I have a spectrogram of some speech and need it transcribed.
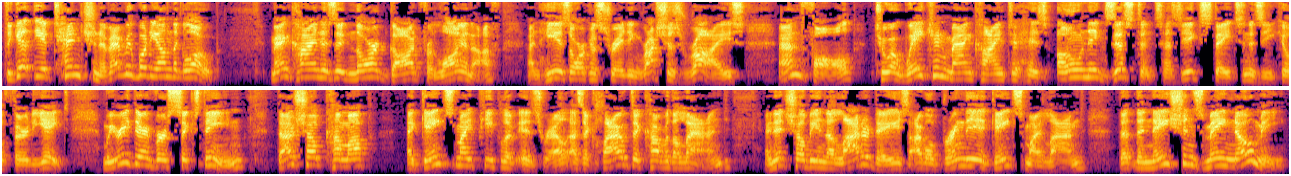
to get the attention of everybody on the globe. Mankind has ignored God for long enough, and he is orchestrating Russia's rise and fall to awaken mankind to his own existence, as he states in Ezekiel 38. We read there in verse 16 Thou shalt come up against my people of Israel as a cloud to cover the land, and it shall be in the latter days I will bring thee against my land, that the nations may know me,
